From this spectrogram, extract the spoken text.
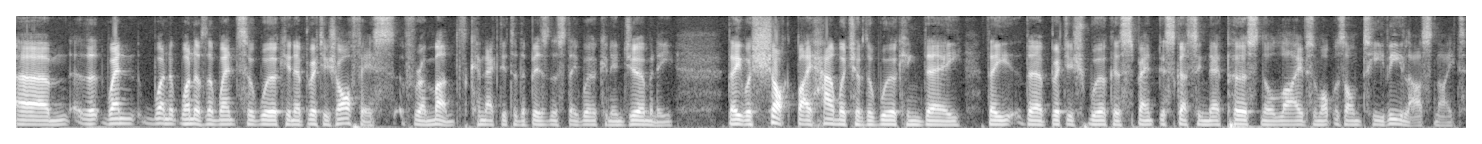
um, that when one, one of them went to work in a British office for a month connected to the business they work in in Germany, they were shocked by how much of the working day they the British workers spent discussing their personal lives and what was on TV last night.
